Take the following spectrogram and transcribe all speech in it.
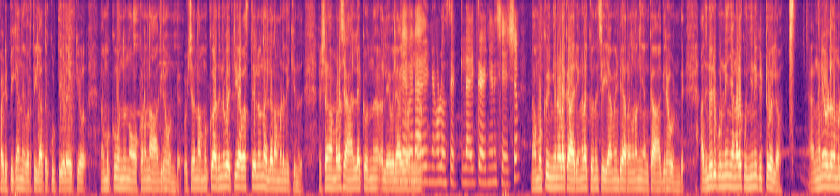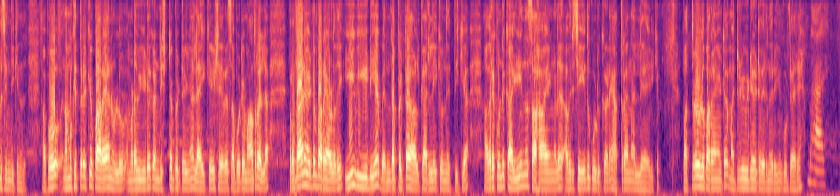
പഠിപ്പിക്കാൻ നിവർത്തിയില്ലാത്ത കുട്ടികളെയൊക്കെയോ നമുക്ക് ഒന്ന് നോക്കണം എന്ന് ആഗ്രഹമുണ്ട്. പക്ഷേ നമുക്ക് അതിന് പറ്റിയ അവസ്ഥയിലൊന്നും അല്ല നമ്മൾ നിൽക്കുന്നത്. പക്ഷേ നമ്മുടെ ചാനലൊക്കെ ഒന്ന് ലെവലായി വന്ന് സെറ്റിലായി കഴിഞ്ഞതിന് ശേഷം നമുക്ക് ഇങ്ങനെയുള്ള കാര്യങ്ങളൊക്കെ ഒന്ന് ചെയ്യാൻ വേണ്ടി ഇറങ്ങണമെന്ന് ഞങ്ങൾക്ക് ആഗ്രഹമുണ്ട്. അതിന്റെ ഒരു പുണ്യം ഞങ്ങളെ കുഞ്ഞിന് കിട്ടുമല്ലോ? അങ്ങനെയുള്ള നമ്മൾ ചിന്തിക്കുന്നത്. അപ്പോൾ നമുക്ക് ഇത്രയൊക്കെ പറയാനുള്ളൂ. നമ്മുടെ വീഡിയോ കണ്ട് ഇഷ്ടപ്പെട്ട് കഴിഞ്ഞാൽ ലൈക്ക് ചെയ്യുക ഷെയർ സപ്പോർട്ട് ചെയ്യുക മാത്രമല്ല പ്രധാനമായിട്ടും പറയാനുള്ളത് ഈ വീഡിയോ ബന്ധപ്പെട്ട ആൾക്കാരിലേക്ക് ഒന്ന് എത്തിക്കുക. അവരെ കൊണ്ട് കഴിയുന്ന സഹായങ്ങൾ അവർ ചെയ്തു കൊടുക്കുകയാണെങ്കിൽ അത്രയും നല്ലതായിരിക്കും. അപ്പോൾ അത്രേ ഉള്ളൂ പറയാനായിട്ട്. മറ്റൊരു വീഡിയോ ആയിട്ട് വരുന്നവരെയും കൂട്ടുകാരെ. ബായ്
